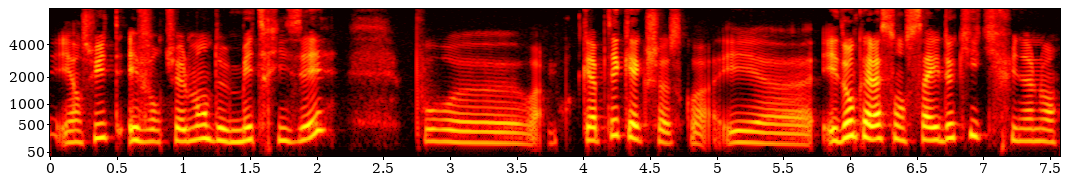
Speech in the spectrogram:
et ensuite éventuellement de maîtriser pour, euh, voilà, pour capter quelque chose, quoi. Et, et donc, elle a son sidekick finalement,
